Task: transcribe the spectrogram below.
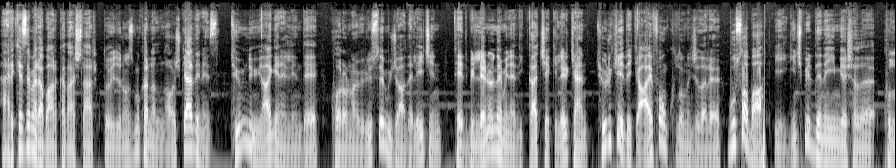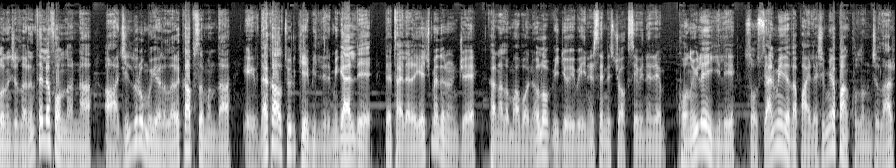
Herkese merhaba arkadaşlar. Duydunuz mu kanalına hoş geldiniz. Tüm dünya genelinde koronavirüsle mücadele için tedbirlerin önemine dikkat çekilirken Türkiye'deki iPhone kullanıcıları bu sabah ilginç bir deneyim yaşadı. Kullanıcıların telefonlarına acil durum uyarıları kapsamında Evde Kal Türkiye bildirimi geldi. Detaylara geçmeden önce kanalıma abone olup videoyu beğenirseniz çok sevinirim. Konuyla ilgili sosyal medyada paylaşım yapan kullanıcılar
